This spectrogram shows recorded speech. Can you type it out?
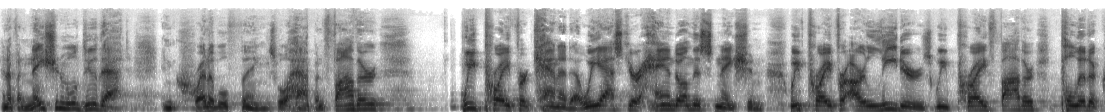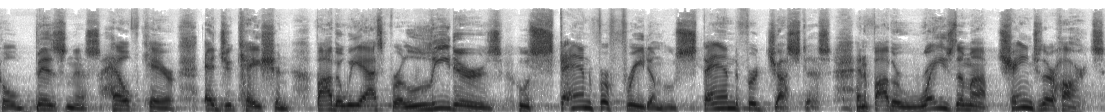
And if a nation will do that, incredible things will happen. Father, we pray for Canada. We ask your hand on this nation. We pray for our leaders. We pray, Father, political, business, healthcare, education. Father, we ask for leaders who stand for freedom, who stand for justice. And Father, raise them up, change their hearts.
